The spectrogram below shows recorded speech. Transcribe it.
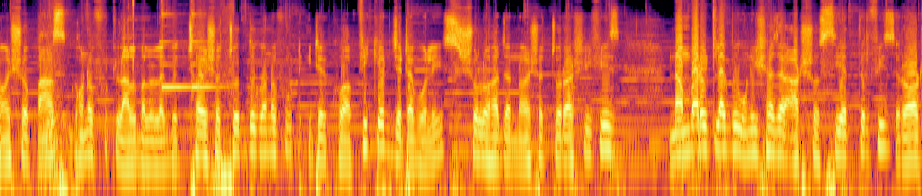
নয়শো পাঁচ, ঘনফুট লাল বালু লাগবে ছয়শো চোদ্দ ঘনফুট, ইটের খোয়া ফিকেট যেটা বলি ষোলো হাজার নয়শো চৌরাশি ফিজ নাম্বার ইট লাগবে উনিশ হাজার আটশো ছিয়াত্তর ফিজ রড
